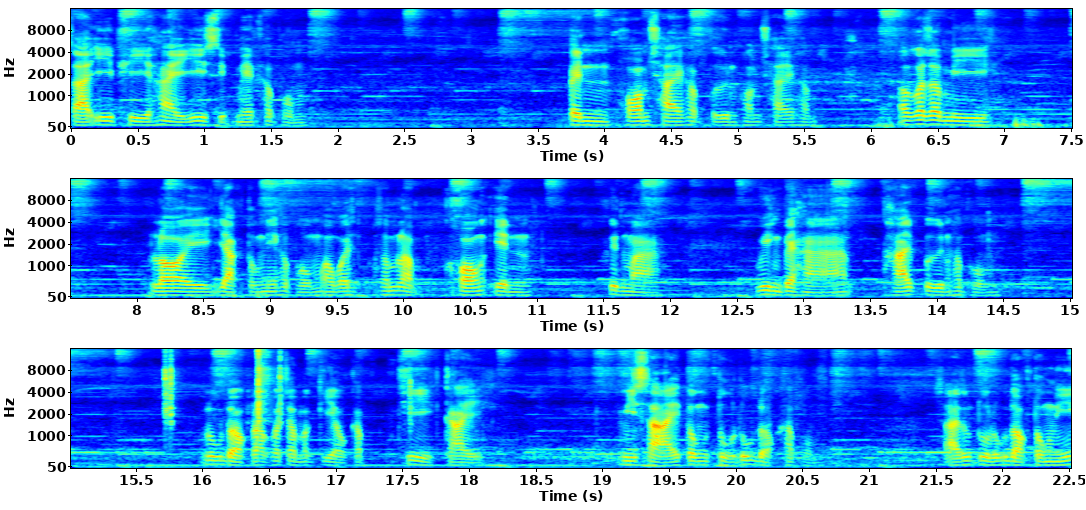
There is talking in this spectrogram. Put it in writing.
สาย EP ให้ 20 เมตรครับผม เป็นพร้อมใช้ครับปืนพร้อมใช้ครับ แล้วก็จะมี รอยหยักตรงนี้ครับผมเอาไว้สำหรับคล้องเอ็นขึ้นมา วิ่งไปหาท้ายปืนครับผม ลูกดอกเราก็จะมาเกี่ยวกับที่ไกล มีสายตรงตูดลูกดอกครับผม สายตรงตูดลูกดอกตรงนี้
